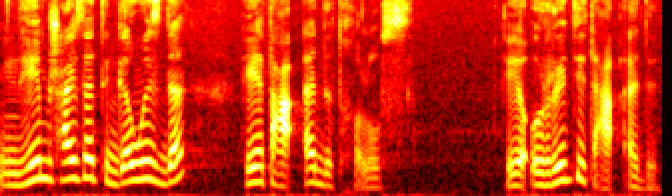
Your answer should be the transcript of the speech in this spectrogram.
إن هي مش عايزة تتجوز ده هي اتعقدت خلاص. هي اوريدي اتعقدت.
